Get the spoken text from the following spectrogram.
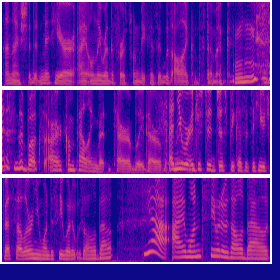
And I should admit here, I only read the first one because it was all I could stomach. Mm-hmm. the books are compelling, but terribly, terribly. And written. you were interested just because it's a huge bestseller, and you wanted to see what it was all about. Yeah, I wanted to see what it was all about,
